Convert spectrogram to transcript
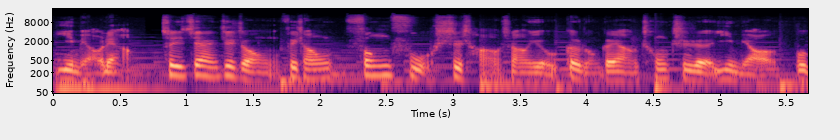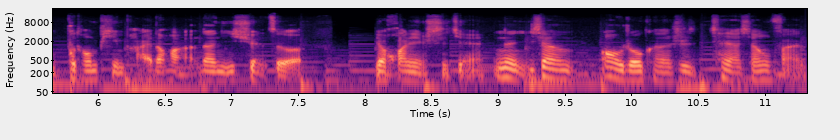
疫苗量，所以在这种非常丰富市场上有各种各样充斥着疫苗不不同品牌的话，那你选择要花点时间。那你像澳洲可能是恰恰相反，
